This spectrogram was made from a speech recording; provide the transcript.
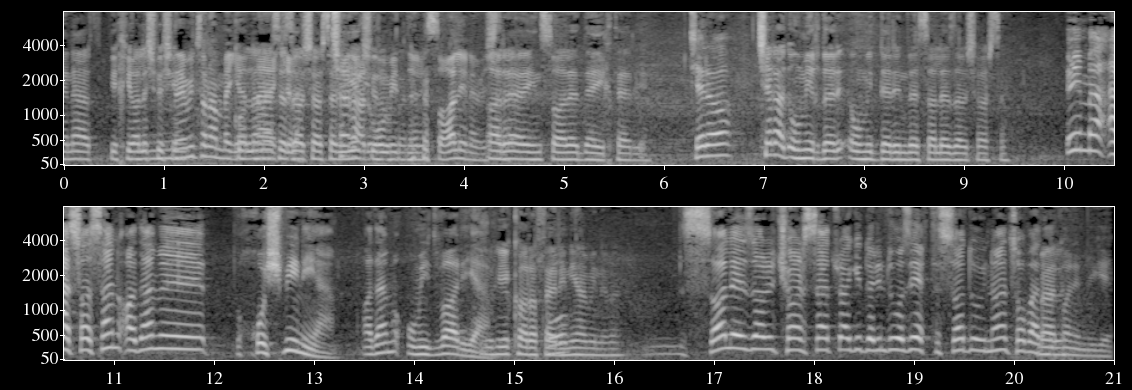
یا نه بی خیالش بشین. نمی‌تونم بگم نه از 1401 چقدر امید دارین؟ سوالی نوشته. آره این سوال دقیق تریه چرا؟ چقدر امید دار... امید دارین به سال 1400 ببین من اساسا آدم خوشبینی ام. آدم امیدواری ام. روحیه کارآفرینی خب. همینه من. سال 1400 رو اگه داریم دو اقتصاد و اینا صحبت بله. می‌کنیم دیگه.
